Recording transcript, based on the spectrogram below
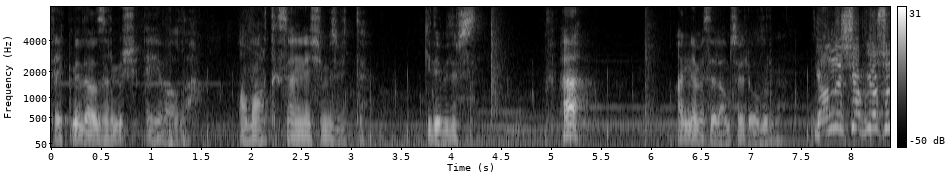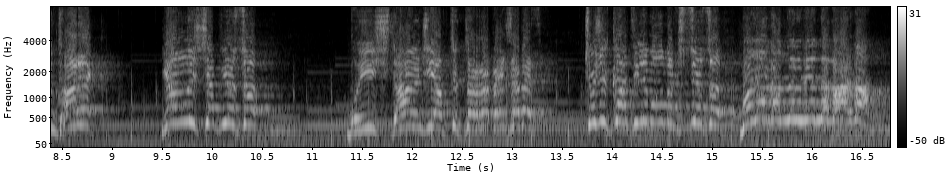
Tekne de hazırmış, eyvallah. Ama artık seninle işimiz bitti. Gidebilirsin. Ha, anneme selam söyle olur mu? Yanlış yapıyorsun Tarık! Yanlış yapıyorsun! Bu iş daha önce yaptıklarına benzemez. Çocuk katili mi olmak istiyorsun? Bana adamların yanında bağırma!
